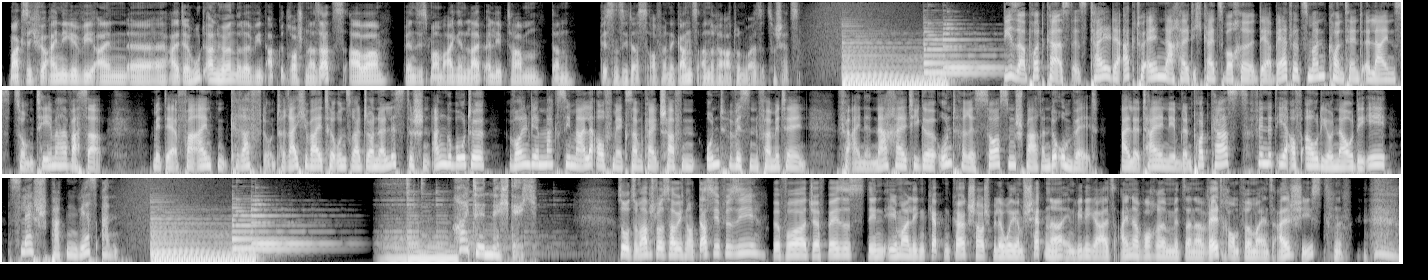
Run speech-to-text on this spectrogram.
Mag sich für einige wie ein äh, alter Hut anhören oder wie ein abgedroschener Satz, aber wenn Sie es mal am eigenen Leib erlebt haben, dann wissen Sie das auf eine ganz andere Art und Weise zu schätzen. Dieser Podcast ist Teil der aktuellen Nachhaltigkeitswoche der Bertelsmann Content Alliance zum Thema Wasser. Mit der vereinten Kraft und Reichweite unserer journalistischen Angebote wollen wir maximale Aufmerksamkeit schaffen und Wissen vermitteln für eine nachhaltige und ressourcensparende Umwelt. Alle teilnehmenden Podcasts findet ihr auf audionow.de slash packen wir's an. Heute nichtig. So, zum Abschluss habe ich noch das hier für Sie. Bevor Jeff Bezos den ehemaligen Captain Kirk-Schauspieler William Shatner in weniger als einer Woche mit seiner Weltraumfirma ins All schießt,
